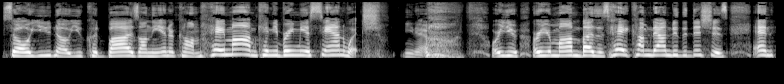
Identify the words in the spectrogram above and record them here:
So, you know, you could buzz on the intercom, hey, mom, can you bring me a sandwich? You know, or you, or your mom buzzes, hey, come down, do the dishes. And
